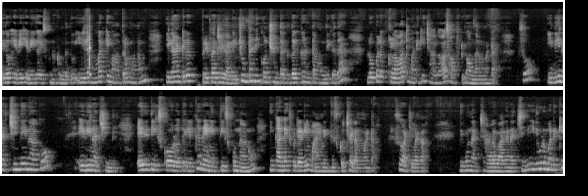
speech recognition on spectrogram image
ఏదో హెవీ హెవీగా వేసుకున్నట్టు ఉండదు. ఈ నెంబర్కి మాత్రం మనం ఇలాంటివే ప్రిఫర్ చేయాలి. చూడ్డానికి కొంచెం దగ్గ దగ్గంట ఉంది కదా లోపల క్లాత్ మనకి చాలా సాఫ్ట్గా ఉందన్నమాట. సో ఇది నచ్చింది నాకు ఇది నచ్చింది. ఏది తీసుకోవాలో తెలియక నేను ఇది తీసుకున్నాను. ఇంకా అన్ఎక్స్పెక్టెడ్లీ మా ఆయన ఇది తీసుకొచ్చాడనమాట సో అట్లాగా. ఇది కూడా నాకు చాలా బాగా నచ్చింది. ఇది కూడా మనకి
